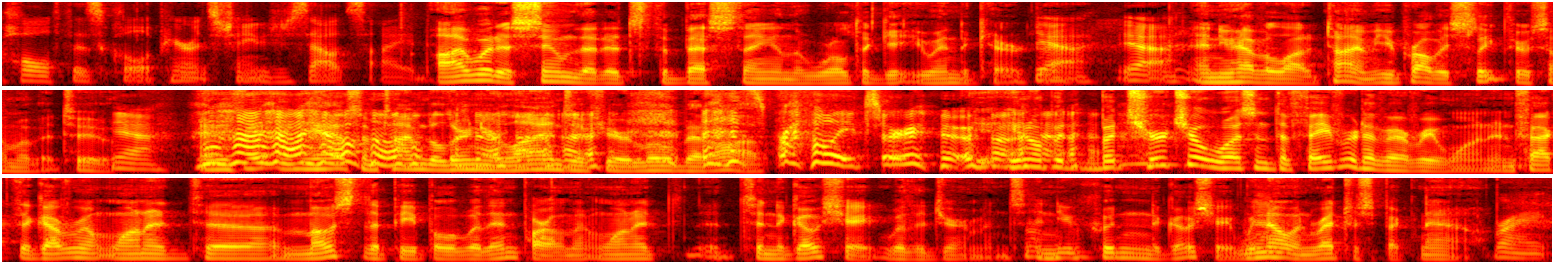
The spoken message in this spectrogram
whole physical appearance changes outside. I would assume that it's the best thing in the world to get you into character. Yeah, yeah. And you have a lot of time. You probably sleep through some of it too. Yeah. And, if, and you have some time to learn your lines if you're a little bit off. That's probably true. you know, but but Churchill wasn't the favorite of everyone. In fact, the government wanted to, most of the people within Parliament wanted to negotiate with the Germans, and you couldn't negotiate. We know in retrospect now, Mm-hmm. Right.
